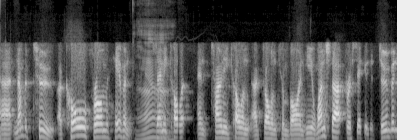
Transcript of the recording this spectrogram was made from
Uh, number two, a call from heaven. Ah. Sammy Collett and Tony Gollan, uh, Gollan combined here. One start for a second at Doomben.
